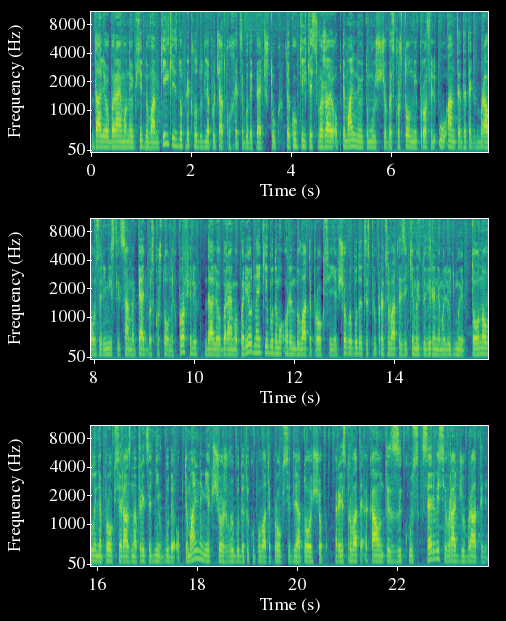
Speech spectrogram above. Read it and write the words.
Далі обираємо необхідну вам кількість, до прикладу, для початку, хай це буде 5 штук. Таку кількість вважаю оптимальною, тому що безкоштовний профіль у антидетект браузері містить саме 5 безкоштовних профілів. Далі обираємо період, на який будемо орендувати проксі. Якщо ви будете співпрацювати з якимись довіреними людьми, то оновлення проксі раз на 30 днів буде оптимальним. Якщо ж ви будете купувати проксі для того, щоб реєструвати аккаунти з кус сервісів, раджу брати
